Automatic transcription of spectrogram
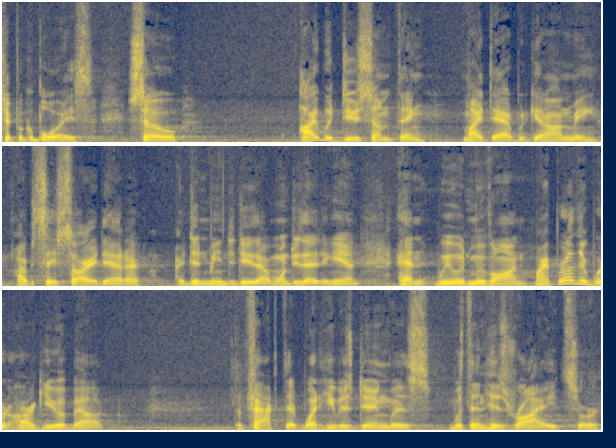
typical boys. So I would do something. My dad would get on me. I would say, Sorry, Dad, I, I didn't mean to do that. I won't do that again. And we would move on. My brother would argue about the fact that what he was doing was within his rights or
